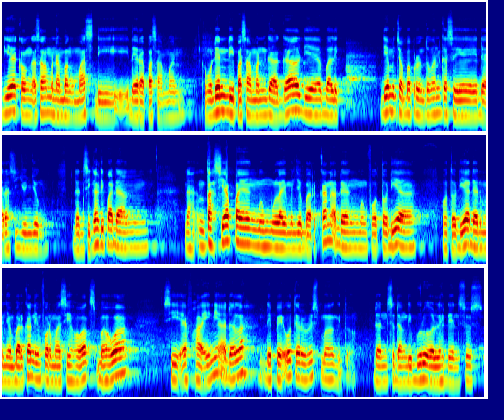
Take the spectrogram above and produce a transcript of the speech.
dia kalau nggak salah menambang emas di daerah Pasaman. Kemudian di Pasaman gagal, dia balik dia mencoba peruntungan ke si daerah Sijunjung dan singgah di Padang. Nah, entah siapa yang memulai menyebarkan, ada yang memfoto dia, foto dia dan menyebarkan informasi hoax bahwa si FH ini adalah DPO terorisme gitu dan sedang diburu oleh Densus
